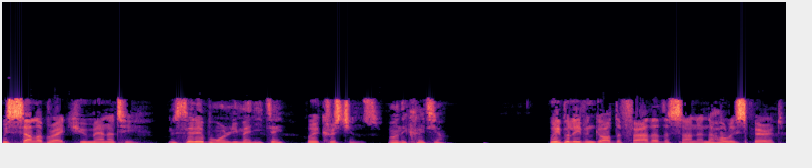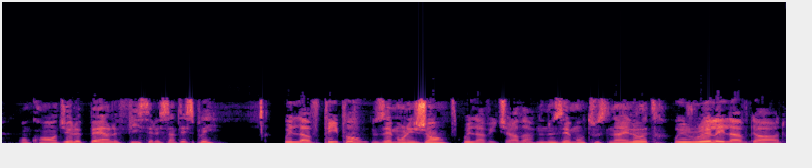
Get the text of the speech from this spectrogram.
We celebrate humanity. Nous célébrons l'humanité, We're Christians. mais on est chrétiens. We believe in God the Father, the Son, and the Holy Spirit. On croit en Dieu le Père, le Fils et le Saint-Esprit. We love people. Nous aimons les gens, We love each other. nous nous aimons tous l'un et l'autre, We really love God,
